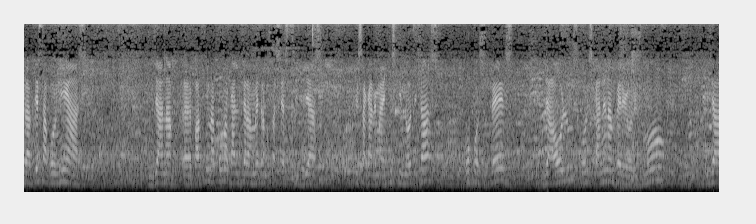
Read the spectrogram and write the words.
κραυγές αγωνίας για να ε, πάρθουν ακόμα καλύτερα μέτρα προστασίας της υγείας της ακαδημαϊκής κοινότητας όπως τεστ για όλους χωρίς κανέναν περιορισμό για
